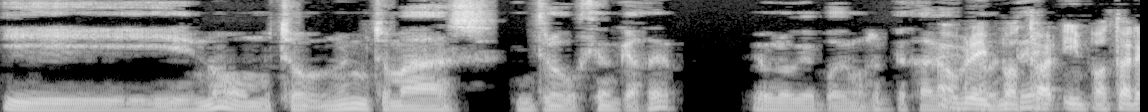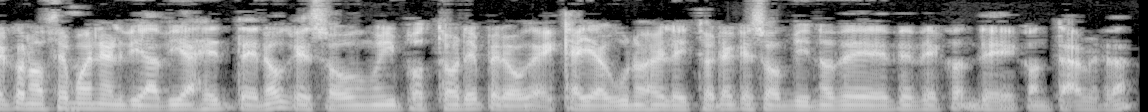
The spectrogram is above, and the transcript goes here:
Y no, mucho, no hay mucho más introducción que hacer. Yo creo que podemos empezar. Hombre, impostor- impostores conocemos en el día a día gente, ¿no? Que son impostores, pero es que hay algunos en la historia que son dignos de, de- de- de contar, ¿verdad?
